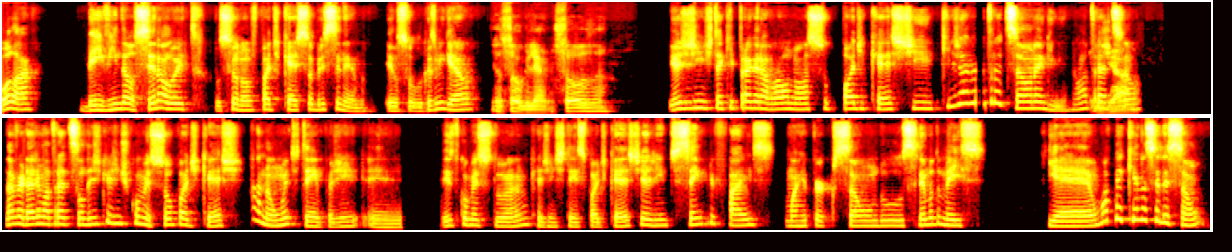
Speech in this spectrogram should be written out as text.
Olá, bem-vindo ao Cena 8, o seu novo podcast sobre cinema. Eu sou o Lucas Miguel. Eu sou o Guilherme Souza. E hoje a gente está aqui para gravar o nosso podcast, que já é uma tradição, né, Gui? É uma tradição. Já. Na verdade, é uma tradição desde que a gente começou o podcast. Ah, não, muito tempo. A gente, é, desde o começo do ano que a gente tem esse podcast e a gente sempre faz uma repercussão do cinema do mês, que é uma pequena seleção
